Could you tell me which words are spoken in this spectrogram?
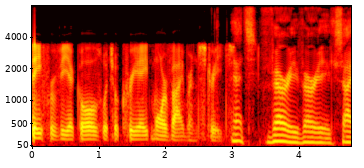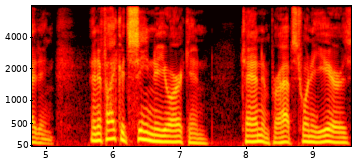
safer vehicles, which will create more vibrant streets. That's very, very exciting. And if I could see New York in 10 and perhaps 20 years,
